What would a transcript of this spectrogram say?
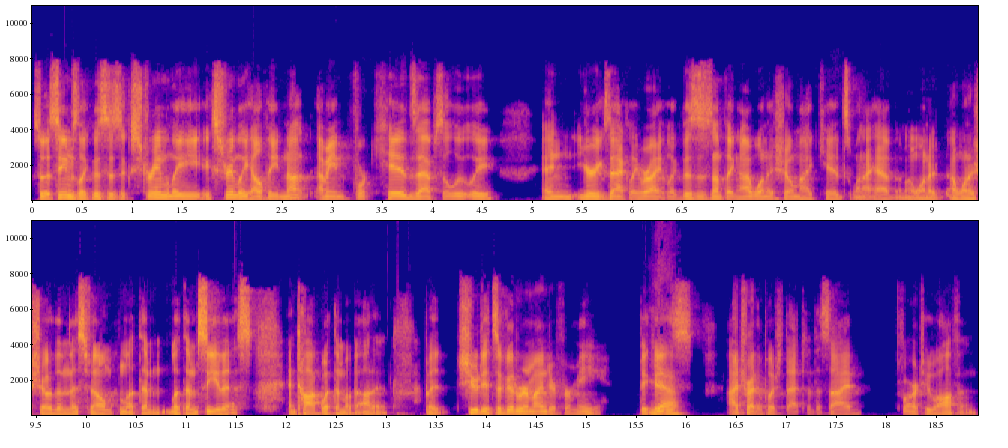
So it seems like this is extremely extremely healthy. Not I mean, for kids absolutely. And you're exactly right. Like this is something I want to show my kids when I have them. I want to I want to show them this film and let them let them see this and talk with them about it. But shoot, it's a good reminder for me because I try to push that to the side far too often.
